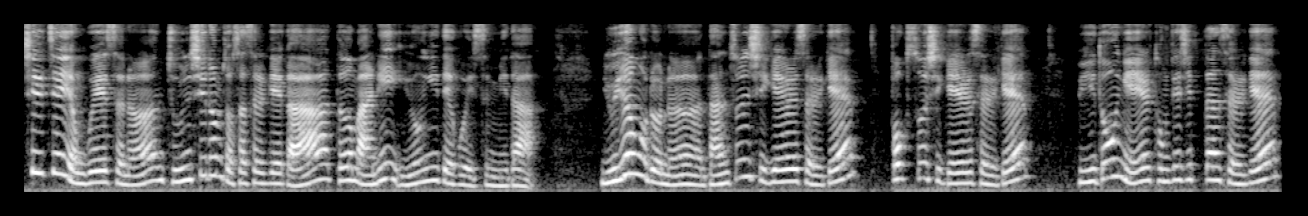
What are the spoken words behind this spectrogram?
실제 연구에서는 준실험 조사 설계가 더 많이 이용이 되고 있습니다. 유형으로는 단순 시계열 설계, 복수 시계열 설계, 비동일 통제 집단 설계,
